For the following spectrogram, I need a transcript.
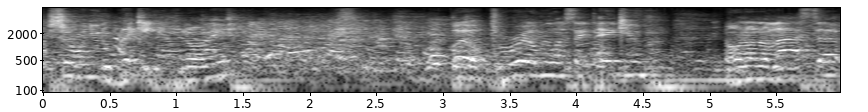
Showing you the blicky, you know what I mean? But for real, we want to say thank you. And on the last step,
